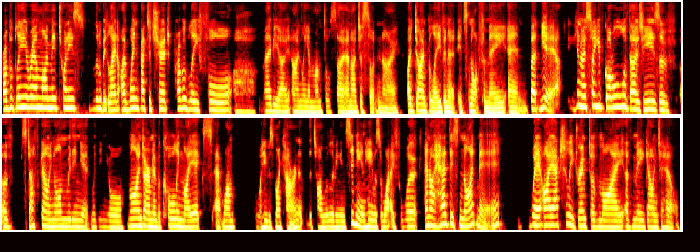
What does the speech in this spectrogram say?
probably around my mid 20s, a little bit later. I went back to church probably for oh, maybe only a month or so. And I just thought, no, I don't believe in it. It's not for me. And, but yeah, you know, so you've got all of those years of, of stuff going on within your, within your mind. I remember calling my ex at one well, he was my current at the time. We were living in Sydney and he was away for work. And I had this nightmare where I actually dreamt of my, of me going to hell.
